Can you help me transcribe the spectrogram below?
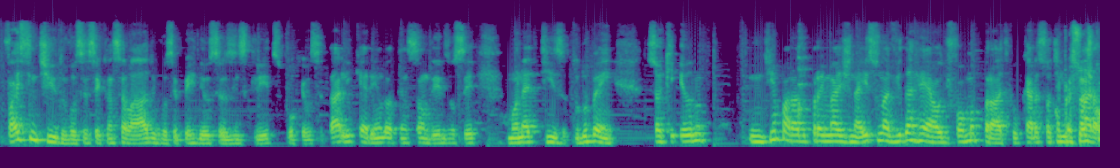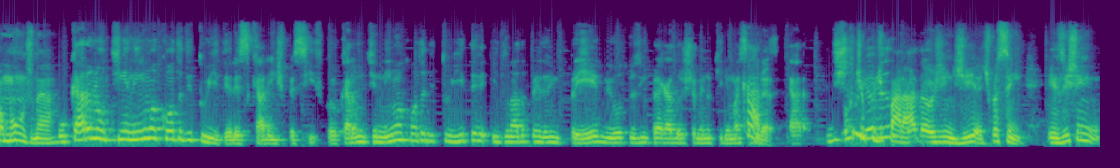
faz sentido você ser cancelado e você perder os seus inscritos, porque você tá ali querendo a atenção deles, você monetiza, tudo bem. Só que eu não não tinha parado para imaginar isso na vida real, de forma prática. O cara só Com tinha pessoas parado- comuns, né? O cara não tinha nenhuma conta de Twitter, esse cara em específico. O cara não tinha nenhuma conta de Twitter e do nada perdeu o emprego e outros empregadores também não queriam mais saber Cara, desse cara. Todo Destruiu tipo de parada hoje em dia, tipo assim, existem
